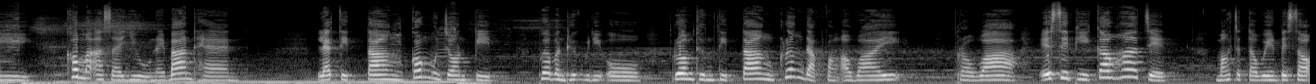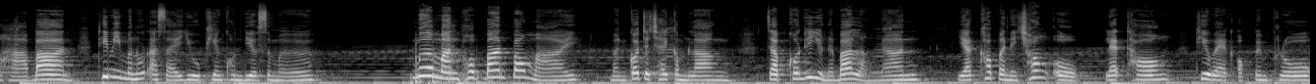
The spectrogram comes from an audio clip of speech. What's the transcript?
ดี เข้ามาอาศัยอยู่ในบ้านแทน และติดตั้งกล้องวงจรปิด เพื่อบันทึกวิดีโอรวมถึงติดตั้งเครื่องดักฟังเอาไว้ เพราะว่า SCP-957 มักจะตะเวนไปเสาะหาบ้านที่มีมนุษย์อาศัยอยู่เพียงคนเดียวเสมอ เมื่อมันพบบ้านเป้าหมาย มันก็จะใช้กำลัง จับคนที่อยู่ในบ้านหลังนั้น ยัดเข้าไปในช่องอกและท้องที่แหวกออกเป็นโพรง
